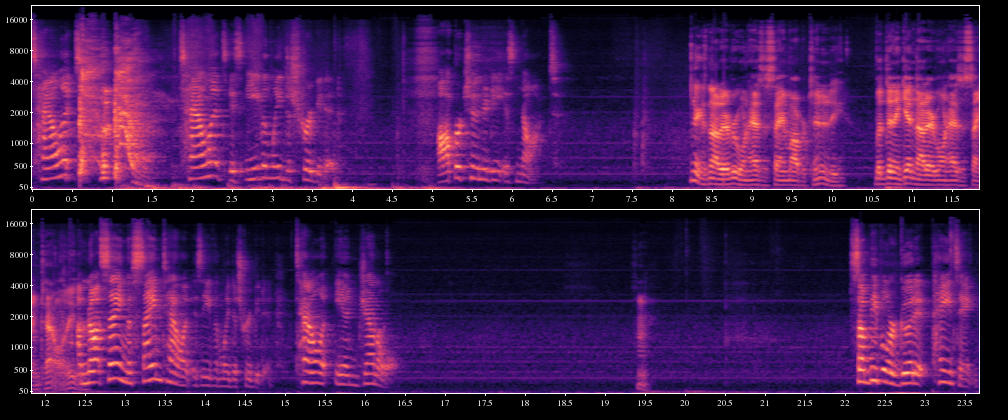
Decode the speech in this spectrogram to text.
Talent talent is evenly distributed. Opportunity is not. Because not everyone has the same opportunity. But then again, not everyone has the same talent either. I'm not saying the same talent is evenly distributed. Talent in general. Hmm. Some people are good at painting.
